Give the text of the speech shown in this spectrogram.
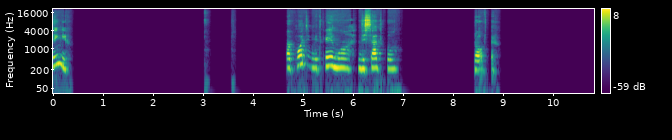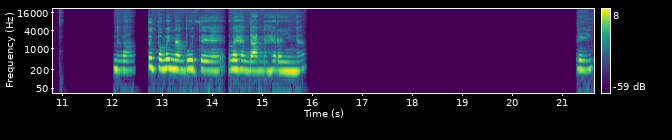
синіх, а потім відкриємо десятку жовтих. Два. Тут повинна бути легендарна героїня. Три.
